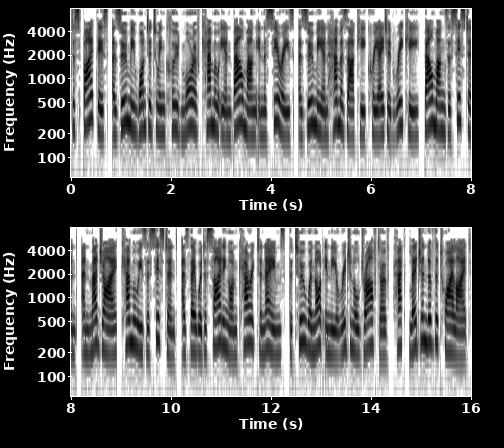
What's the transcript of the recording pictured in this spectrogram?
Despite this, Izumi wanted to include more of Kamui and Balmung in the series. Izumi and Hamazaki created Riki, Balmung's assistant, and Magi, Kamui's assistant. As they were deciding on character names, the two were not in the original draft of Hack Legend of the Twilight.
